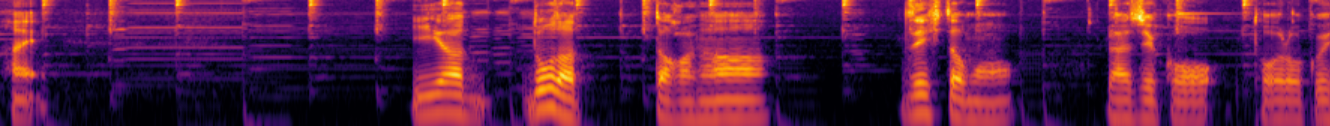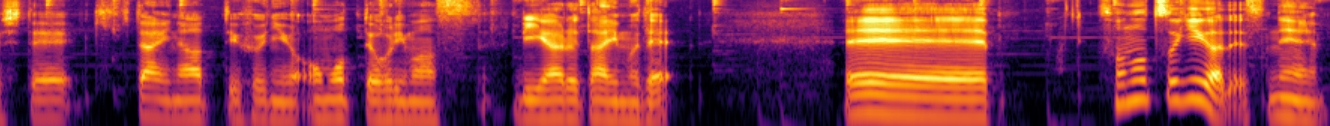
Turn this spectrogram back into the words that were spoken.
はい。いや、どうだったかな。ぜひとも、ラジコを登録して聞きたいなっていうふうに思っております。リアルタイムで。えー、その次がですね、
